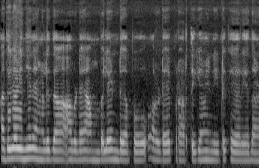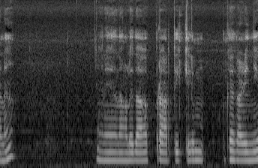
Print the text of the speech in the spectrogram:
അത് കഴിഞ്ഞ് ഞങ്ങളിതാ അവിടെ അമ്പലമുണ്ട് അപ്പോൾ അവിടെ പ്രാർത്ഥിക്കാൻ വേണ്ടിയിട്ട് കയറിയതാണ് അങ്ങനെ ഞങ്ങളിതാ പ്രാർത്ഥിക്കലും ഒക്കെ കഴിഞ്ഞ്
